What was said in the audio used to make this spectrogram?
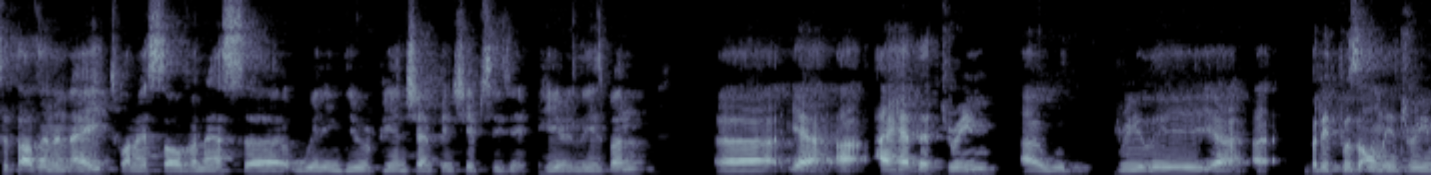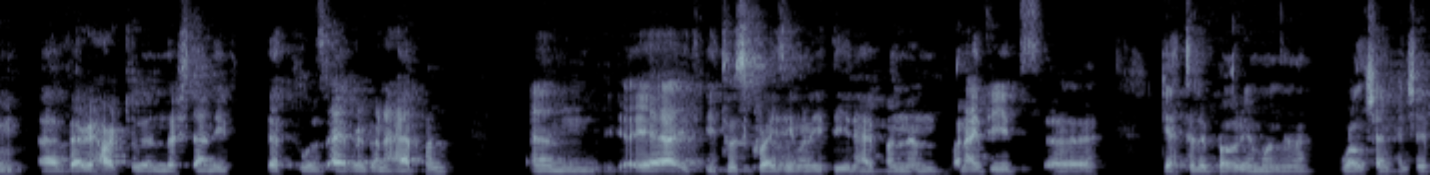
2008 when I saw Vanessa winning the European Championships here in Lisbon. Uh, yeah, I, I, had that dream. I would really yeah, I, but it was only a dream. Uh, very hard to understand if that was ever going to happen. And yeah, it, it, was crazy when it did happen, and when I did uh, get to the podium on the World Championship.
